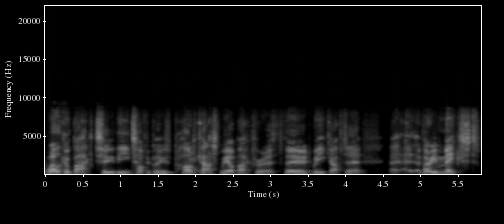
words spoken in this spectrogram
welcome back to the Toffee Blues podcast. We are back for a third week after a, a very mixed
